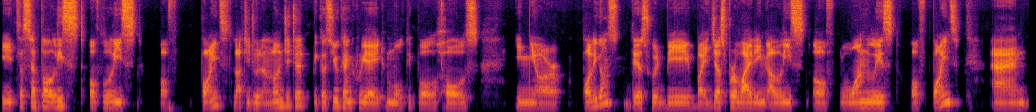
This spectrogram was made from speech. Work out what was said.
It accepts a list of list of points, latitude and longitude, because you can create multiple holes in your polygons. This would be by just providing a list of one list of points. And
